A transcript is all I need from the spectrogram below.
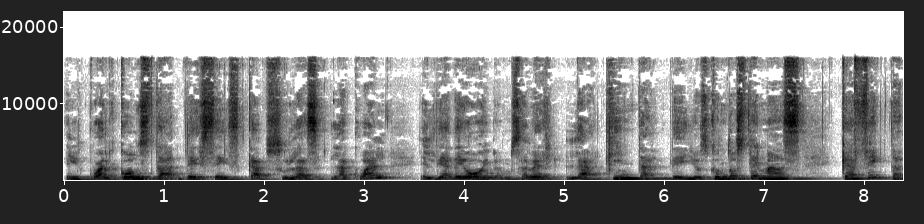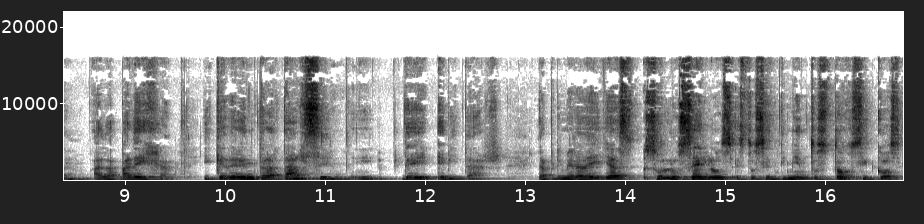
el cual consta de seis cápsulas, la cual el día de hoy vamos a ver la quinta de ellos, con dos temas que afectan a la pareja y que deben tratarse de evitar. La primera de ellas son los celos, estos sentimientos tóxicos,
